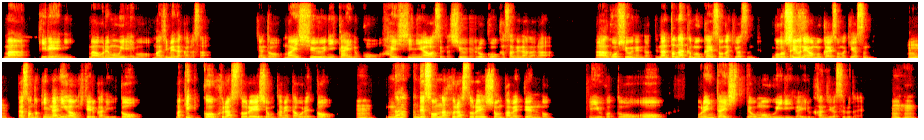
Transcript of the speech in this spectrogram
まあ、綺麗に、まあ、俺もウィリーも真面目だからさ、ちゃんと毎週2回のこう配信に合わせた収録を重ねながら、ああ、5周年だって、なんとなく迎えそうな気がするんだよ。5周年は迎えそうな気がするんだよ。うん。だその時に何が起きてるかで言うと、まあ、結構フラストレーションを溜めた俺と、うん、なんでそんなフラストレーション溜めてんのっていうことを、俺に対して思うウィリーがいる感じがするだよ。うんうん。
